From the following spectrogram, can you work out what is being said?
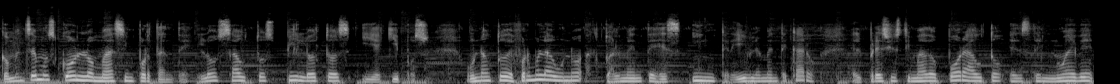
Comencemos con lo más importante, los autos, pilotos y equipos. Un auto de Fórmula 1 actualmente es increíblemente caro. El precio estimado por auto es de 9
